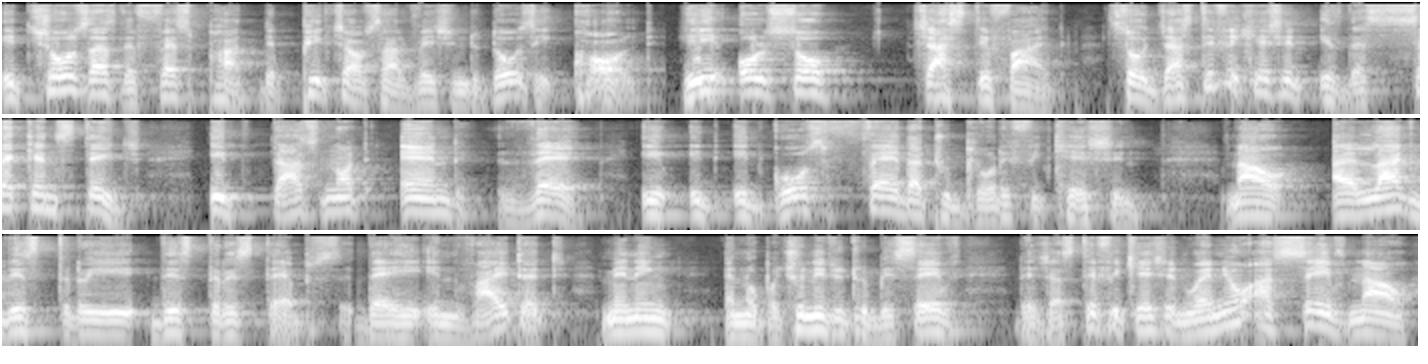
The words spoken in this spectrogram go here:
it shows us the first part the picture of salvation to those he called. He also justified. So justification is the second stage. It does not end there. It, it, it goes further to glorification. Now, I like these three these three steps. They invited, meaning an opportunity to be saved, the justification. When you are saved now,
